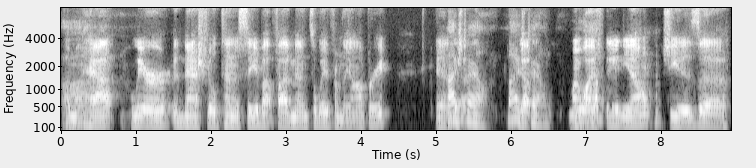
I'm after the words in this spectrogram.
on my ah. hat. We are in Nashville, Tennessee, about five minutes away from the Opry. And, nice uh, town. Nice yep. town. My wife Danielle, she is a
